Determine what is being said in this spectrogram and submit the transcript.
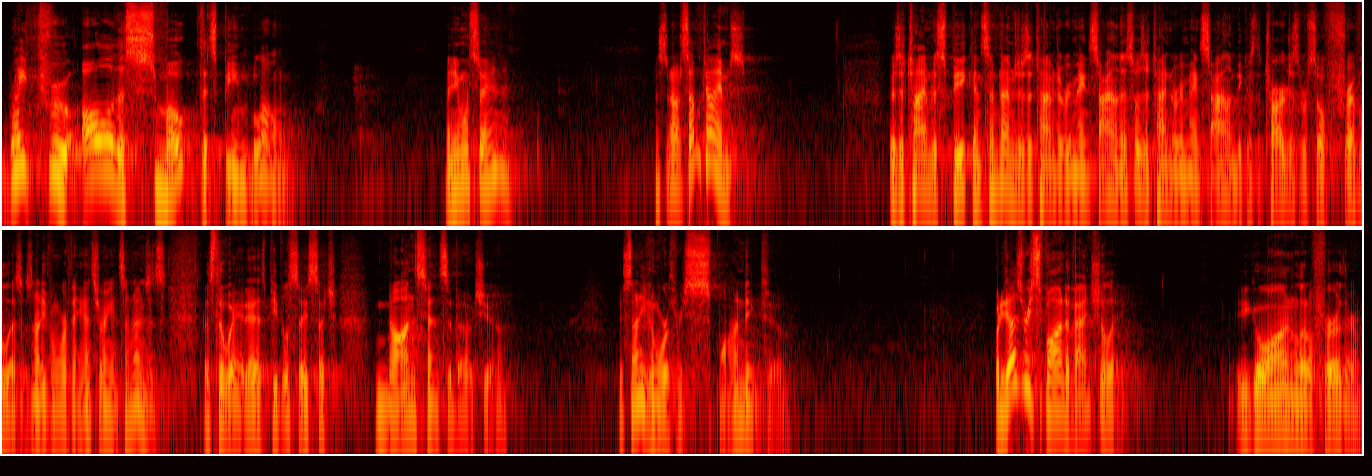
right through all of the smoke that's being blown. And he won't say anything. So sometimes there's a time to speak, and sometimes there's a time to remain silent. This was a time to remain silent because the charges were so frivolous, it's not even worth answering. And sometimes it's, that's the way it is. People say such nonsense about you, it's not even worth responding to. But he does respond eventually. You go on a little further.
